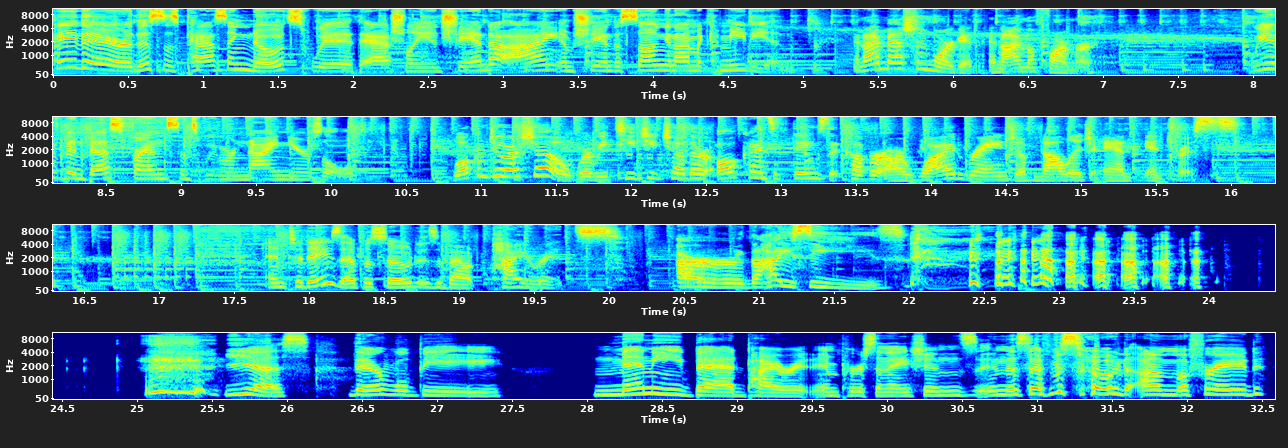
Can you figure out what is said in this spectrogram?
Hey there, this is Passing Notes with Ashley and Shanda. I am Shanda Sung and I'm a comedian. And I'm Ashley Morgan, and I'm a farmer. We have been best friends since we were nine years old. Welcome to our show, where we teach each other all kinds of things that cover our wide range of knowledge and interests. And today's episode is about pirates. Arr, the high seas. yes, there will be many bad pirate impersonations in this episode, I'm afraid.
